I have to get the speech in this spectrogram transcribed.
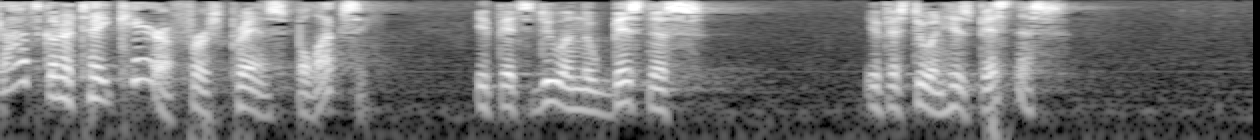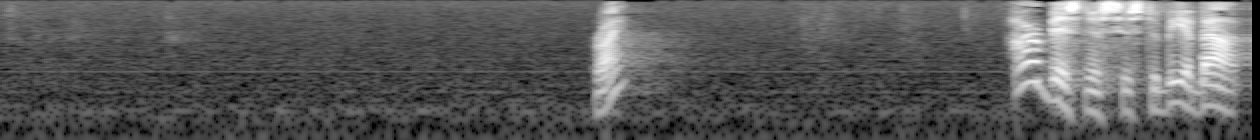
God's going to take care of First Pres Biloxi if it's doing the business, if it's doing His business. Right? Our business is to be about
